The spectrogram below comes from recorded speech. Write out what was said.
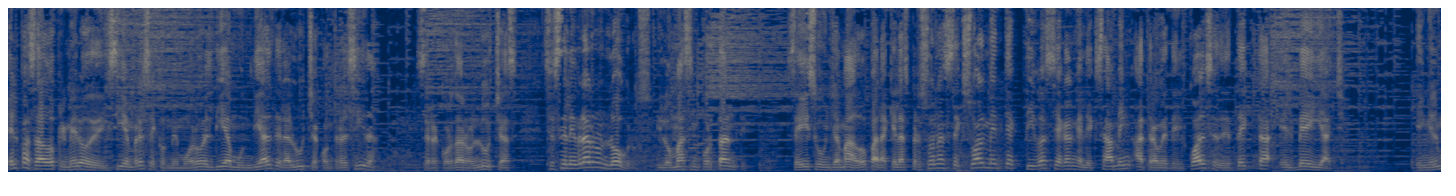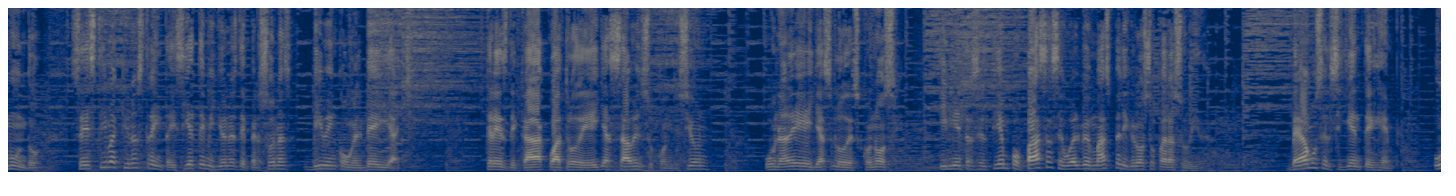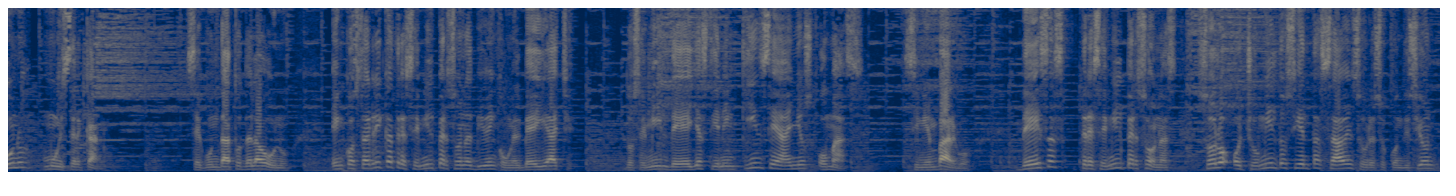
El pasado primero de diciembre se conmemoró el Día Mundial de la Lucha contra el SIDA. Se recordaron luchas, se celebraron logros y lo más importante, se hizo un llamado para que las personas sexualmente activas se hagan el examen a través del cual se detecta el VIH. En el mundo, se estima que unos 37 millones de personas viven con el VIH. Tres de cada cuatro de ellas saben su condición, una de ellas lo desconoce, y mientras el tiempo pasa se vuelve más peligroso para su vida. Veamos el siguiente ejemplo, uno muy cercano. Según datos de la ONU, en Costa Rica 13.000 personas viven con el VIH, 12.000 de ellas tienen 15 años o más. Sin embargo, de esas 13.000 personas, solo 8.200 saben sobre su condición.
